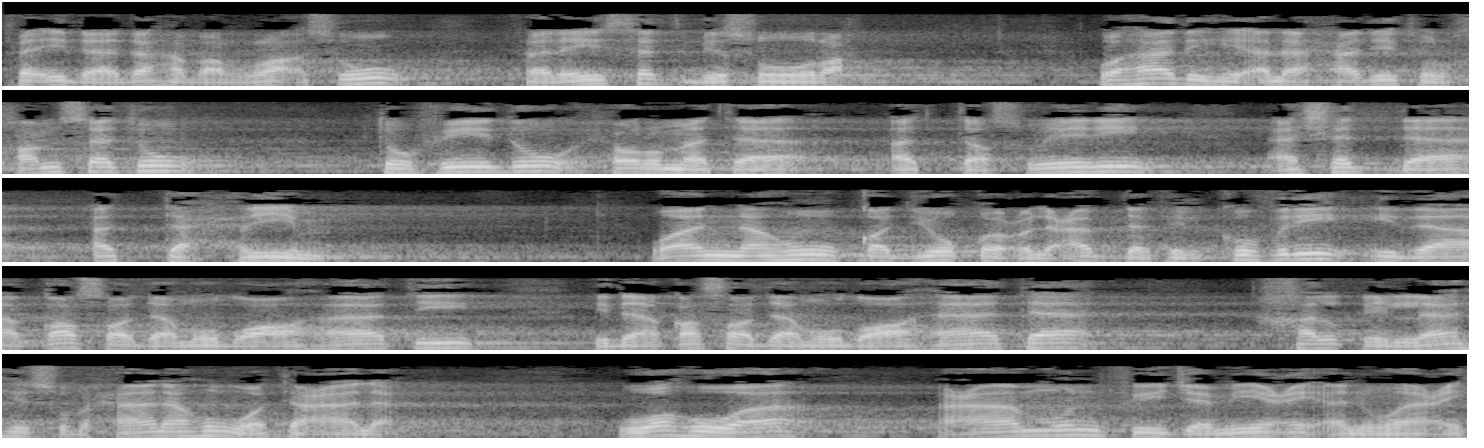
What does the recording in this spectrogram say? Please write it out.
فإذا ذهب الرأس فليست بصورة. وهذه الأحاديث الخمسة تفيد حرمة التصوير أشد التحريم. وأنه قد يوقع العبد في الكفر إذا قصد مضاهاة إذا قصد مضاهاة خلق الله سبحانه وتعالى. وهو عام في جميع أنواعه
